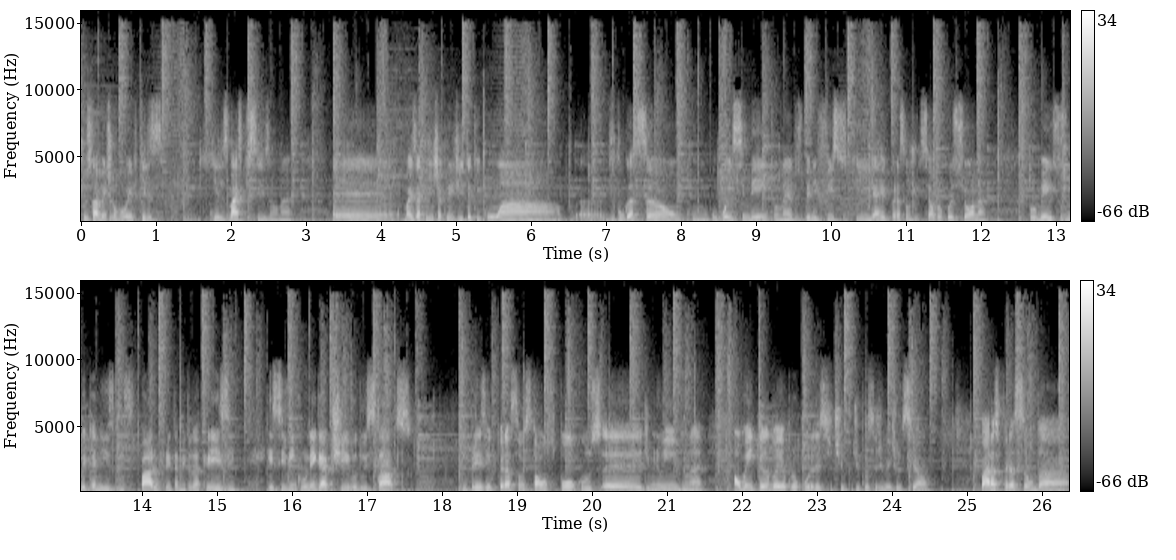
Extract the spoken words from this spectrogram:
justamente no momento que eles, que eles mais precisam. Né? É, mas a gente acredita que com a, a divulgação, com, o conhecimento né, dos benefícios que a recuperação judicial proporciona, por meio dos mecanismos para o enfrentamento da crise, esse vínculo negativo do status empresa e recuperação está aos poucos é, diminuindo, né? aumentando aí a procura desse tipo de procedimento judicial. Para a superação da,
